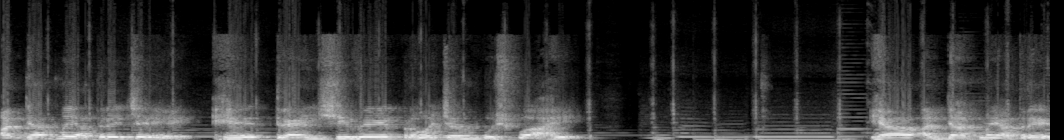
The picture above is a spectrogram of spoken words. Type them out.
अध्यात्म यात्रेचे हे त्र्याऐंशीवे प्रवचन पुष्प आहे. ह्या अध्यात्म यात्रेत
